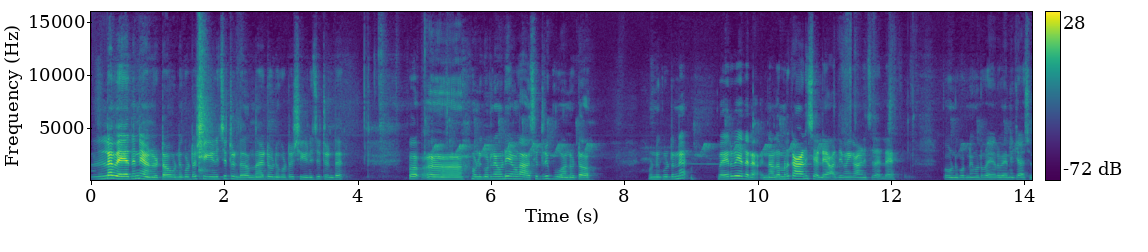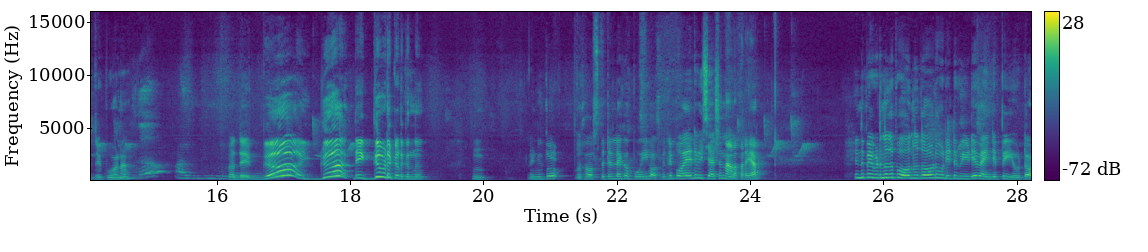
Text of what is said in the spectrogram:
നല്ല വേദനയാണ് കേട്ടോ. ഉണ്ണിക്കുട്ടൻ ക്ഷീണിച്ചിട്ടുണ്ട്. നന്നായിട്ട് ഉണ്ണിക്കുട്ടൻ ക്ഷീണിച്ചിട്ടുണ്ട്. ഇപ്പോൾ ഉണ്ണിക്കുട്ടനെ കൂടി ഞങ്ങൾ ആശുപത്രിയിൽ പോവാണ് കേട്ടോ. ഉണ്ണിക്കുട്ടന് വയറുവേദന. ഇന്നാൾ നമ്മൾ കാണിച്ചല്ലേ ആദ്യമായി കാണിച്ചതല്ലേ? അപ്പോൾ ഉണ്ണിക്കുട്ടനെ കൂടി വയറുവേദനയ്ക്ക് ആശുപത്രിയിൽ പോവാണ്. അതെ ഇവിടെ കിടക്കുന്നു. ഇനിയിപ്പോ ഹോസ്പിറ്റലിലൊക്കെ പോയി. ഹോസ്പിറ്റലിൽ പോയതിന്റെ വിശേഷം നാളെ പറയാം. ഇന്നിപ്പോൾ ഇവിടുന്ന് പോകുന്നതോട് കൂടിയിട്ട് വീഡിയോ വൈൻഡ് അപ്പ് ചെയ്യൂ കേട്ടോ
